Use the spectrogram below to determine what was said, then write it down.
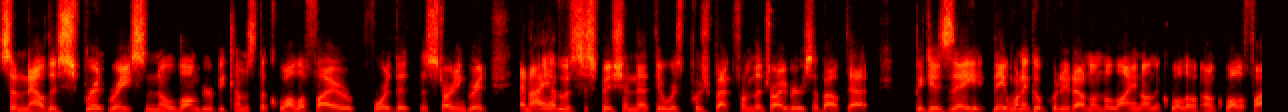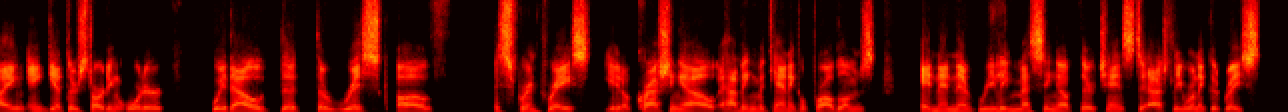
So now the sprint race no longer becomes the qualifier for the, the starting grid. And I have a suspicion that there was pushback from the drivers about that because they they want to go put it out on the line on the quali- on qualifying and get their starting order without the the risk of a sprint race, you know, crashing out, having mechanical problems, and then that really messing up their chance to actually run a good race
